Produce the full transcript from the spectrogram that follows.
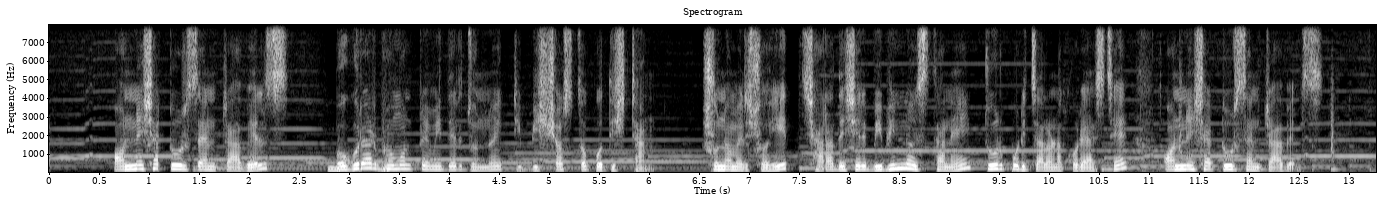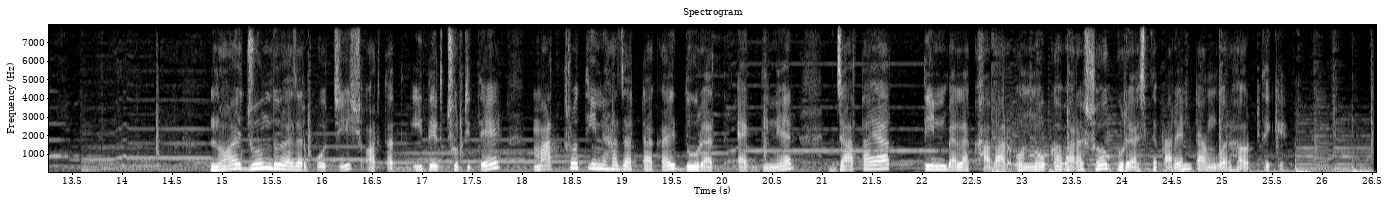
অন্বেষা ট্যুরস অ্যান্ড ট্রাভেলস বগুড়ার ভ্রমণ প্রেমীদের জন্য একটি বিশ্বস্ত প্রতিষ্ঠান। সুনামের সহিত সারা দেশের বিভিন্ন স্থানে ট্যুর পরিচালনা করে আসছে অন্বেষা ট্যুরস অ্যান্ড ট্রাভেলস। নয় জুন দু হাজার পঁচিশ, অর্থাৎ ঈদের ছুটিতে মাত্র তিন হাজার টাকায় দুরাত একদিনের যাতায়াত তিন বেলা খাবার ও নৌকা ভাড়া সহ ঘুরে আসতে পারেন টাঙ্গুয়ার হাওর থেকে।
